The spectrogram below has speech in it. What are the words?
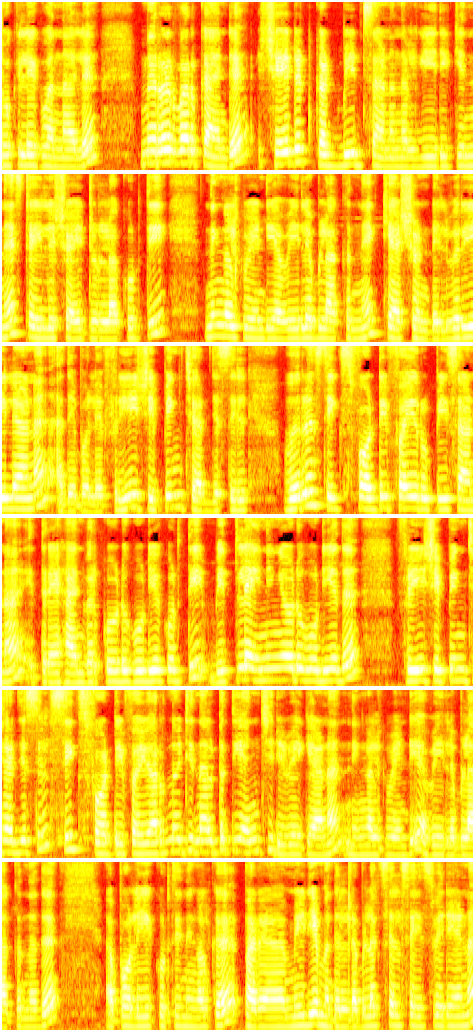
യോക്കിലേക്ക് വന്നാൽ mirror work and shaded cut beads ആണ് നൽകിയിരിക്കുന്നത് സ്റ്റൈലിഷ് ആയിട്ടുള്ള കുർത്തി. നിങ്ങൾക്ക് വേണ്ടി അവൈലബിൾ ആക്കുന്ന ക്യാഷ് ഓൺ ഡെലിവറിയിലാണ്. അതേപോലെ ഫ്രീ ഷിപ്പിംഗ് ചാർജസിൽ വെറും സിക്സ് ഫോർട്ടി ഫൈവ് റുപ്പീസാണ് ഇത്രയും ഹാൻഡ് വർക്കോട് കൂടിയ കുർത്തി. വിത്ത് ലൈനിങ്ങോട് കൂടിയത് ഫ്രീ ഷിപ്പിംഗ് ചാർജസിൽ സിക്സ് ഫോർട്ടി ഫൈവ് അറുന്നൂറ്റി നാൽപ്പത്തി അഞ്ച് രൂപയ്ക്കാണ് നിങ്ങൾക്ക് വേണ്ടി അവൈലബിൾ ആക്കുന്നത്. അപ്പോൾ ഈ കുർത്തി നിങ്ങൾക്ക് പര മീഡിയം മുതൽ ഡബിൾ എക്സ് എൽ സൈസ് വരെയാണ്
